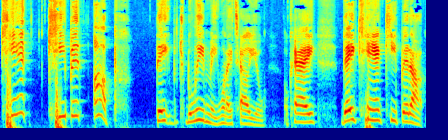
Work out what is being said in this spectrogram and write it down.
can't keep it up. They believe me when I tell you, okay? They can't keep it up.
